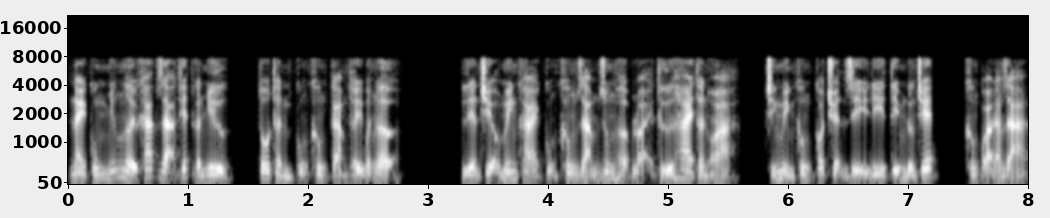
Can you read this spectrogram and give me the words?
Nay cùng những người khác giả thiết gần như, tô thần cũng không cảm thấy bất ngờ. Liền triệu minh khải cũng không dám dung hợp loại thứ hai thần hỏa, chính mình không có chuyện gì đi tìm đường chết, không quá đáng giá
